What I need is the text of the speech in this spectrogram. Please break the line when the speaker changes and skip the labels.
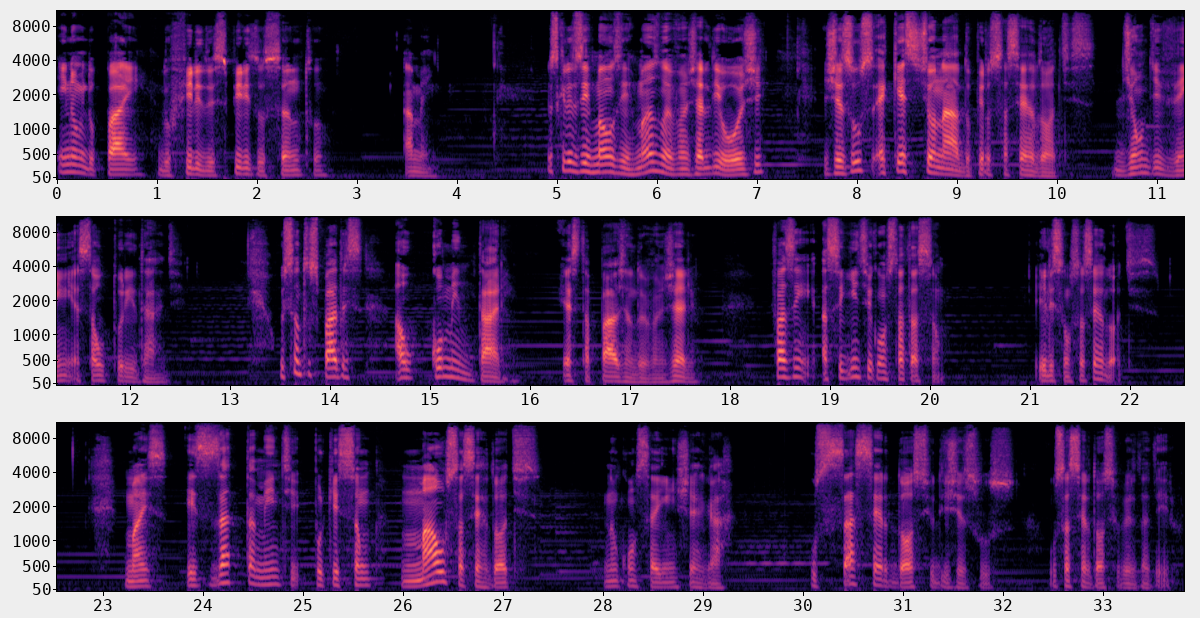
Em nome do Pai, do Filho e do Espírito Santo. Amém. Meus queridos irmãos e irmãs, no Evangelho de hoje, Jesus é questionado pelos sacerdotes de onde vem essa autoridade. Os Santos Padres, ao comentarem esta página do Evangelho, fazem a seguinte constatação: eles são sacerdotes, mas exatamente porque são maus sacerdotes, não conseguem enxergar o sacerdócio de Jesus, o sacerdócio verdadeiro.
